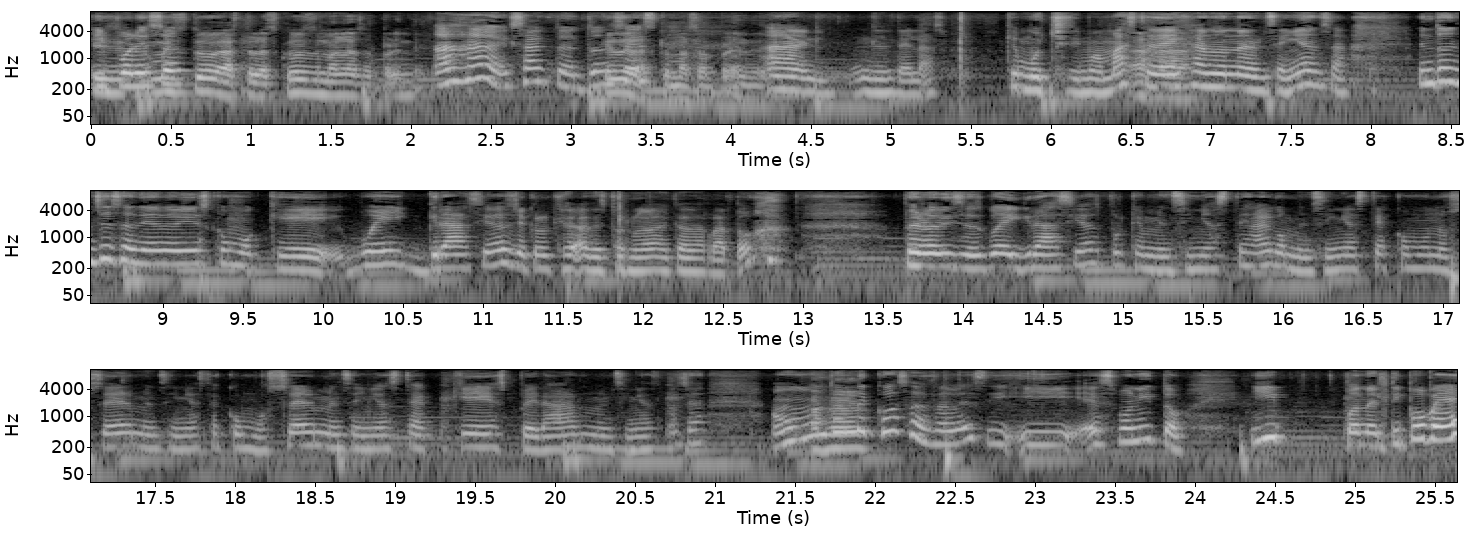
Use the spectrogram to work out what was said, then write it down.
Y por eso... tú, hasta las cosas malas aprendes. Ajá, exacto. ¿Qué es de las Entonces, que más aprendes? Ah, el, el de las que muchísimo más te Ajá. dejan una enseñanza. Entonces a día de hoy es como que, güey, gracias. Yo creo que ha de estornudar a cada rato. Pero dices, güey, gracias porque me enseñaste algo, me enseñaste a cómo no ser, me enseñaste a cómo ser, me enseñaste a qué esperar, me enseñaste, o sea, a un montón Ajá. de cosas, ¿sabes? Y, y es bonito. Y con el tipo B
